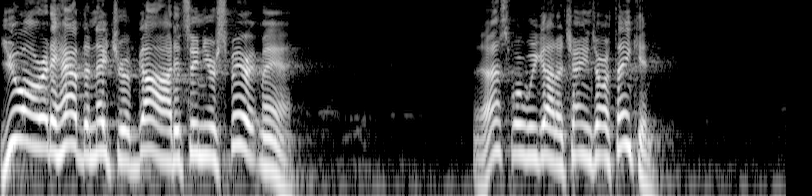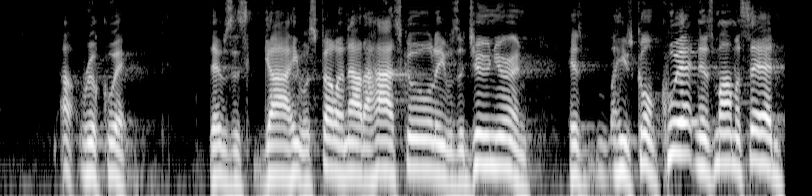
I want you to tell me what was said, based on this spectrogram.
You already have the nature of God, it's in your spirit, man. That's where we got to change our thinking. Oh, real quick. There was this guy, he was felling out of high school, he was a junior, and his, he was going to quit, and his mama said,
